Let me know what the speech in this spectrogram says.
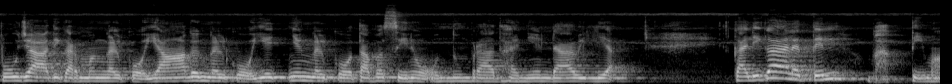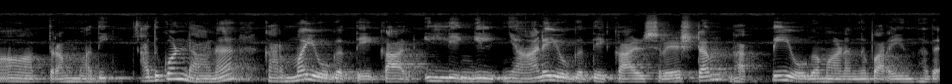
പൂജാതി കർമ്മങ്ങൾക്കോ യാഗങ്ങൾക്കോ യജ്ഞങ്ങൾക്കോ തപസ്സിനോ ഒന്നും പ്രാധാന്യം ഉണ്ടാവില്ല. കലികാലത്തിൽ ഭക്തി മാത്രം മതി. അതുകൊണ്ടാണ് കർമ്മയോഗത്തേക്കാൾ ഇല്ലെങ്കിൽ ജ്ഞാനയോഗത്തേക്കാൾ ശ്രേഷ്ഠം ഭക്തിയോഗമാണെന്ന് പറയുന്നത്.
